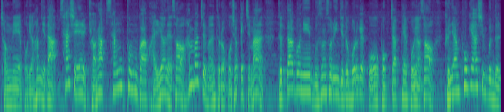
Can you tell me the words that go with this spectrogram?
정리해 보려 합니다. 사실 결합 상품과 관련해서 한 번쯤은 들어보셨겠지만 듣다 보니 무슨 소리인지도 모르겠고 복잡해 보여서 그냥 포기하신 분들도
